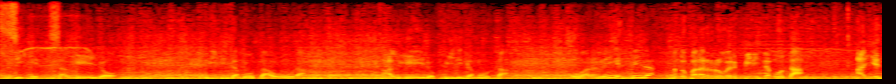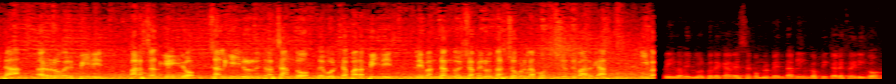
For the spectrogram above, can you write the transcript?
Sigue Salgueiro. Piris Damota ahora. Salgueiro, Piris Damota. Guaraní espera. Para Robert Piris de Mota. Ahí está Robert Piris para Salgueiro. Salgueiro retrasando. De vuelta para Piris. Levantando esa pelota sobre la posición de Vargas. Y va- Arriba, el golpe de cabeza, complementa Mingo, pica el esférico.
